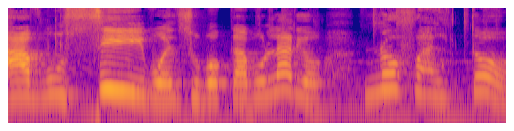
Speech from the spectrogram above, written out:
abusivo en su vocabulario no faltó.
